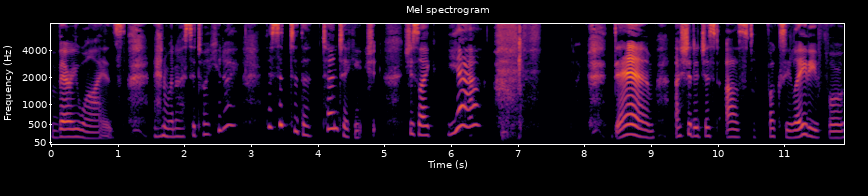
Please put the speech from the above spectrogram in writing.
very wise. And when I said to her, you know, they said to the turn taking, she, she's like, yeah. Damn, I should have just asked Foxy Lady for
